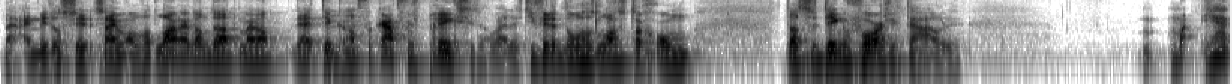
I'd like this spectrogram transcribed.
Nou, inmiddels zijn we al wat langer dan dat. Maar dan, hè, Dick Mhm. Advocaat verspreekt zich nog wel eens. Die vindt het nog eens lastig om dat soort dingen voor zich te houden. Maar ja,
